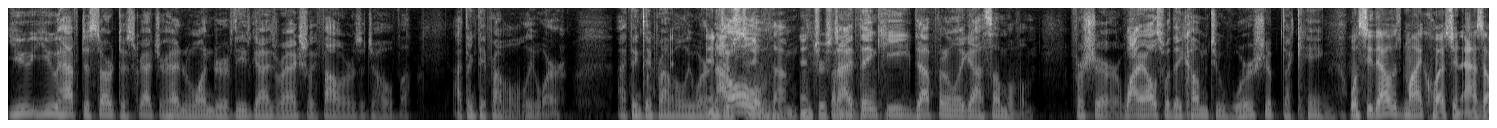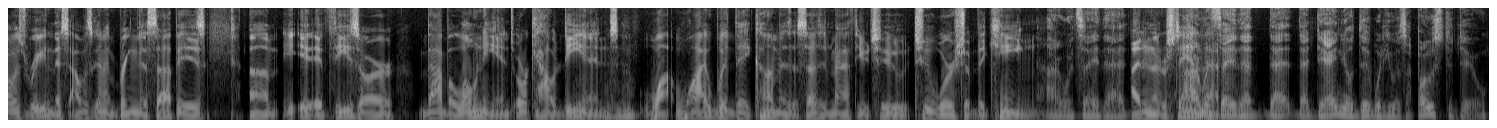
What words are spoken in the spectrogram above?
You you have to start to scratch your head and wonder if these guys were actually followers of Jehovah. I think they probably were. I think they probably were. Not all of them. Interesting. But I think he definitely got some of them for sure. Why else would they come to worship the king? Well, see, that was my question as I was reading this. I was going to bring this up: is um, if these are Babylonians or Chaldeans, Mm-hmm. why why would they come, as it says in Matthew two, to worship the king? I would say that I didn't understand I would that. say that that that Daniel did what he was supposed to do,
